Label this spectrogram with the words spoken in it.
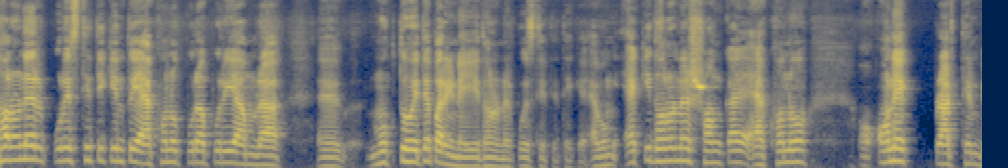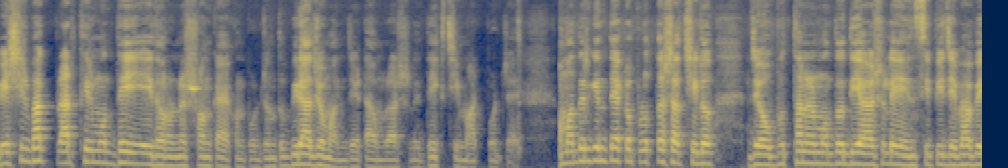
ধরনের পরিস্থিতি কিন্তু এখনও পুরাপুরি আমরা মুক্ত হইতে পারি না এই ধরনের পরিস্থিতি থেকে। এবং একই ধরনের সংখ্যায় এখনও অনেক প্রার্থীর, বেশিরভাগ প্রার্থীর মধ্যেই এই ধরনের সংখ্যা এখন পর্যন্ত বিরাজমান, যেটা আমরা আসলে দেখছি মাঠ পর্যায়ে। আমাদের কিন্তু একটা প্রত্যাশা ছিল যে অভ্যুত্থানের মধ্য দিয়ে আসলে এনসিপি যেভাবে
